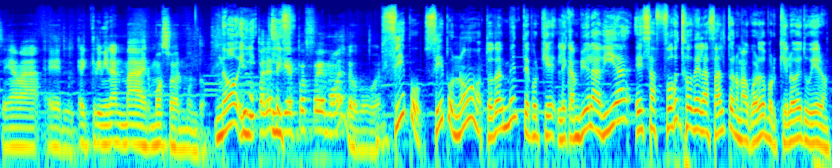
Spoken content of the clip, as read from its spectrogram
se llama el, criminal más hermoso del mundo. No, y, parece que después fue modelo. Pues, sí, pues, sí, pues no, totalmente, porque le cambió la vida esa foto del asalto, no me acuerdo por qué lo detuvieron,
